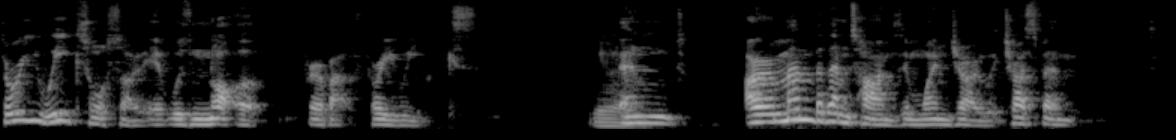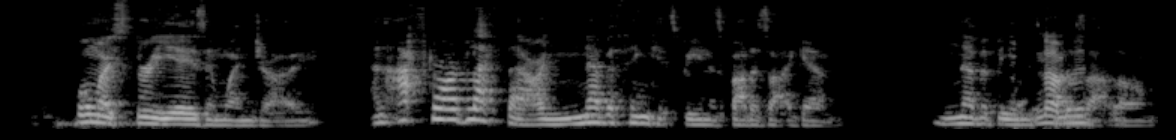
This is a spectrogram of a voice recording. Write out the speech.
three weeks or so, it was not up for about three weeks. Yeah. And I remember them times in Wenzhou, which I spent almost three years in Wenzhou. And after I've left there, I never think it's been as bad as that again. Never been as no, bad as that long.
